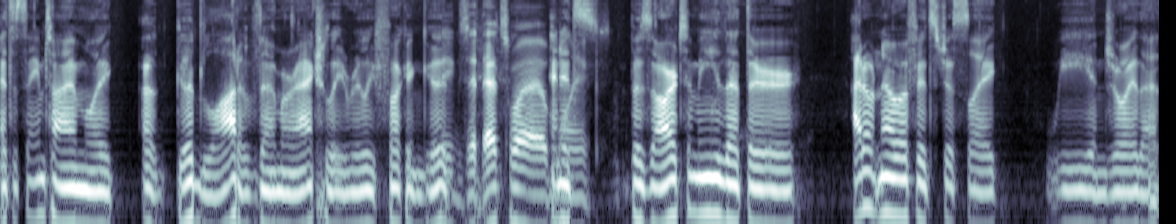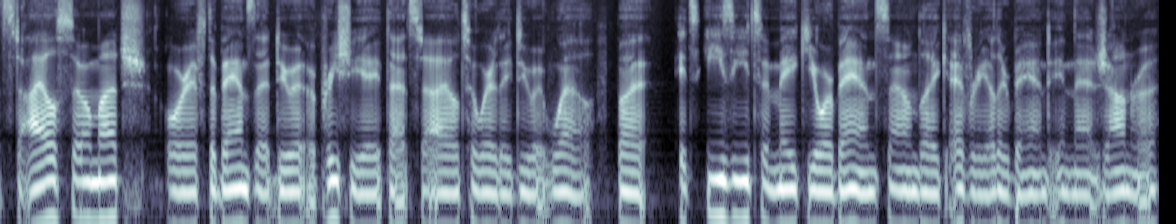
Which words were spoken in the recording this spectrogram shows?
at the same time, like, a good lot of them are actually really fucking good. Exa- that's why I'm and like, it's bizarre to me that they're. I don't know if it's just like we enjoy that style so much or if the bands that do it appreciate that style to where they do it well. But it's easy to make your band sound like every other band in that genre.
